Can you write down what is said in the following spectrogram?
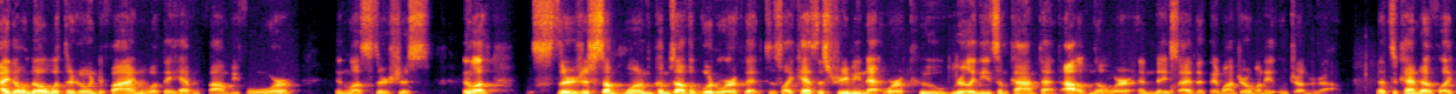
I don't know what they're going to find, what they haven't found before, unless there's just unless there's just someone comes out of the woodwork that just like has a streaming network who really needs some content out of nowhere and they decide that they want to throw money at Lucha Underground. That's a kind of like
